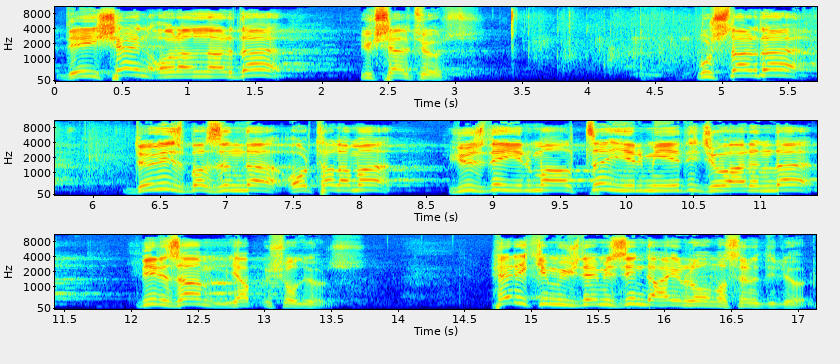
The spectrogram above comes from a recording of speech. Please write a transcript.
değişen oranlarda yükseltiyoruz. Burslarda döviz bazında ortalama yüzde 26-27 civarında bir zam yapmış oluyoruz. Her iki müjdemizin de hayırlı olmasını diliyorum.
